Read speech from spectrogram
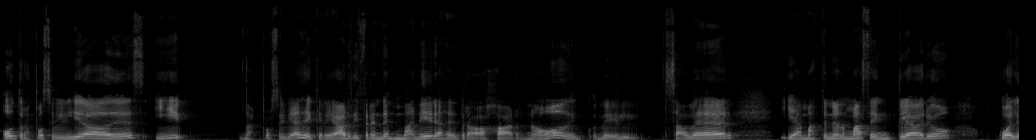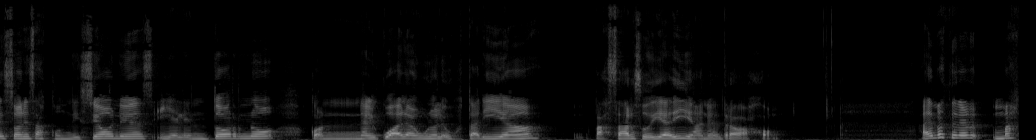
otras posibilidades y las posibilidades de crear diferentes maneras de trabajar, ¿no? De, saber y además tener más en claro cuáles son esas condiciones y el entorno con el cual a uno le gustaría pasar su día a día en el trabajo. Además, tener más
